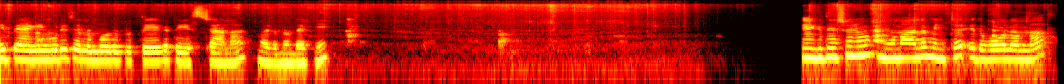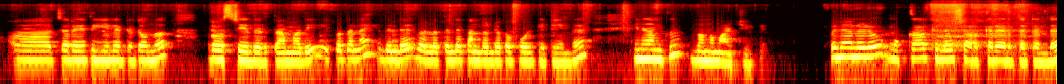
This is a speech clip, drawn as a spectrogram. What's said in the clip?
ഈ തേങ്ങയും കൂടി ചെല്ലുമ്പോൾ ഒരു പ്രത്യേക ടേസ്റ്റാണ് മരുന്നുണ്ടാക്കി. ഏകദേശം ഒരു മൂന്നാൽ മിനിറ്റ് ഇതുപോലെ ഒന്ന് ചെറിയ തീയിലിട്ടിട്ട് ഒന്ന് റോസ്റ്റ് ചെയ്തെടുത്താൽ മതി. ഇപ്പൊ തന്നെ ഇതിന്റെ വെള്ളത്തിന്റെ കണ്ടന്റ് ഒക്കെ പോയി കിട്ടിയിട്ടുണ്ട്. ഇനി നമുക്ക് ഇതൊന്ന് മാറ്റി വയ്ക്കാം ഇപ്പൊ ഞാനൊരു മുക്കാൽ കിലോ ശർക്കര എടുത്തിട്ടുണ്ട്.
